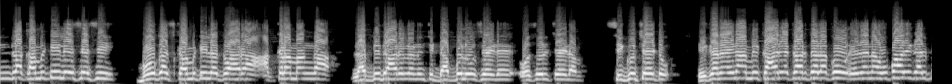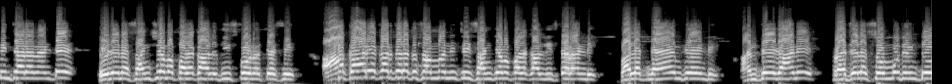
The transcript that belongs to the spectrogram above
ఇండ్ల కమిటీలు వేసేసి బోగస్ కమిటీల ద్వారా అక్రమంగా లబ్ధిదారుల నుంచి డబ్బులు వసూలు వసూలు చేయడం సిగ్గుచేటు. ఇకనైనా మీ కార్యకర్తలకు ఏదైనా ఉపాధి కల్పించాలనంటే ఏదైనా సంక్షేమ పథకాలు తీసుకొని వచ్చేసి ఆ కార్యకర్తలకు సంబంధించి సంక్షేమ పథకాలు తీసుకురండి. వాళ్ళకి న్యాయం చేయండి. అంతేగాని ప్రజల సొమ్ము తింటూ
